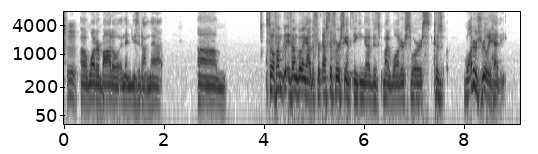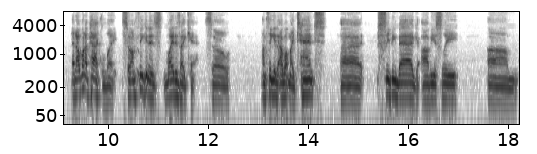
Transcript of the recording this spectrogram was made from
mm. a water bottle and then use it on that. Um, so if I'm if I'm going out, the fir- that's the first thing I'm thinking of is my water source because water is really heavy and I want to pack light. So I'm thinking as light as I can. So I'm thinking I want my tent, uh, sleeping bag, obviously, um,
